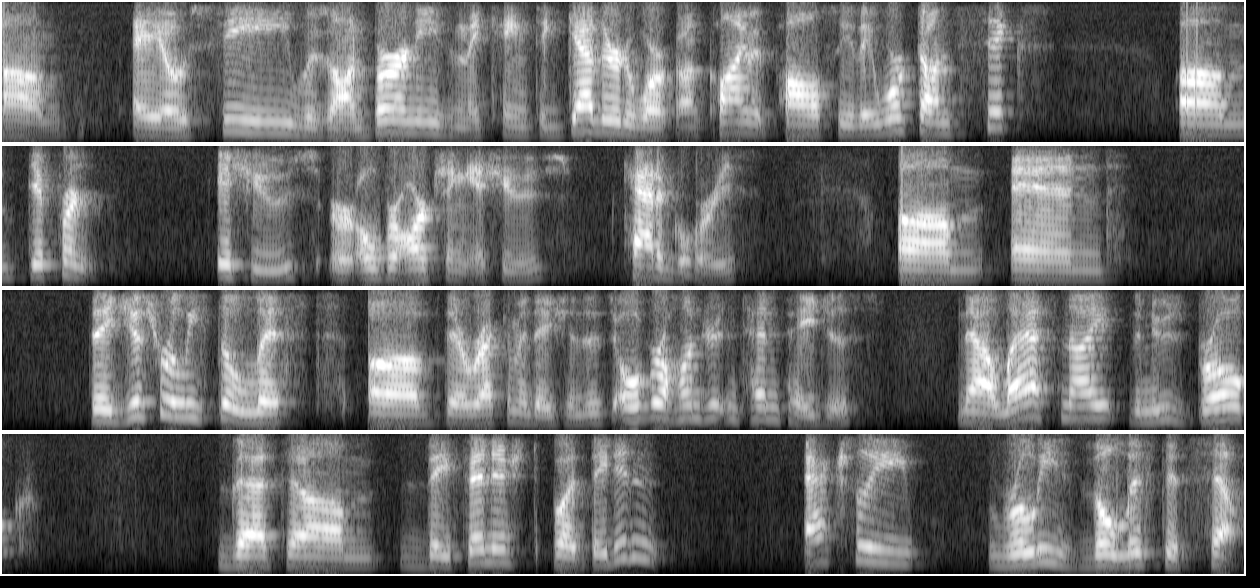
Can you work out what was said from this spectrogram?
um, AOC was on Bernie's, and they came together to work on climate policy. They worked on six um, different issues or overarching issues, categories, um, and they just released a list of their recommendations. It's over 110 pages. Now, last night the news broke that um, they finished, but they didn't actually release the list itself.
